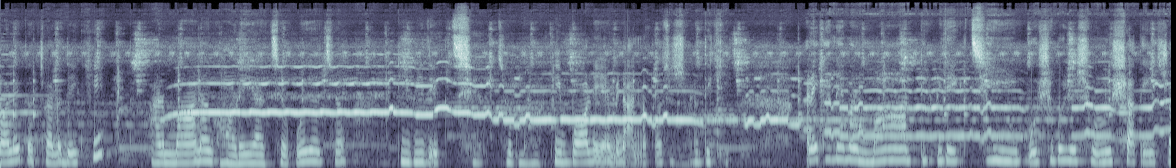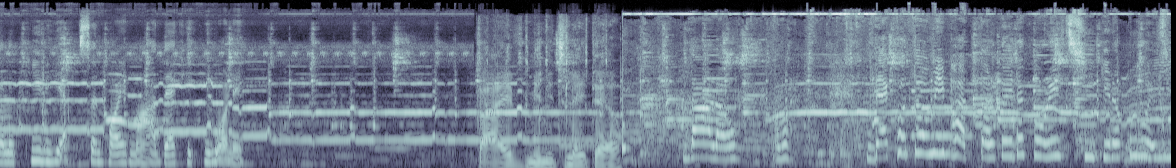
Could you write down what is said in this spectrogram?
বলে তো চলো দেখি। আর মা না ঘরেই আছে বুঝেছ? টিভি দেখছে তো মা কি বলে আমি রান্না করছি চলো দেখি। আর এখানে আমার মা টিভি দেখছি বসে বসে সোনুর সাথে। চলো কি রিয়াকশন হয় মা দেখে কি বলে। Five minutes later. দাঁড়াও আমার দেখো তো আমি ভাত তরকারিটা করেছি কীরকম হয়েছে?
